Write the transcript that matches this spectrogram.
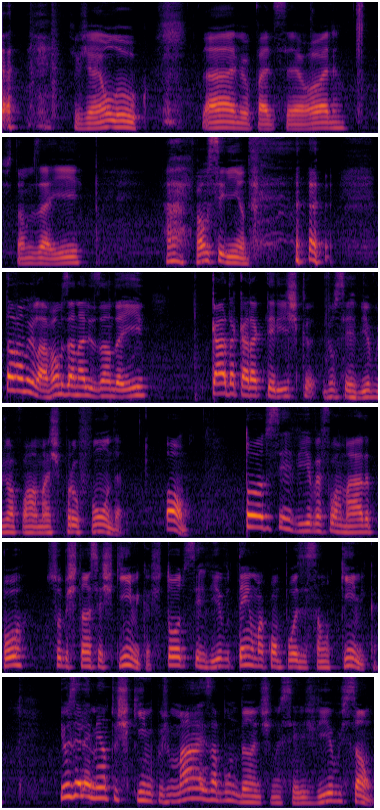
o Jean é um louco. Ai, meu pai do céu, olha, estamos aí. Ai, vamos seguindo. Então vamos lá, vamos analisando aí cada característica de um ser vivo de uma forma mais profunda. Bom, todo ser vivo é formado por substâncias químicas, todo ser vivo tem uma composição química. E os elementos químicos mais abundantes nos seres vivos são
